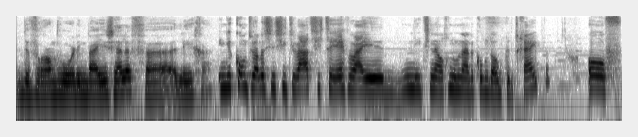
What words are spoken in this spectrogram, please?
de verantwoording bij jezelf eh, liggen. En je komt wel eens in situaties terecht waar je niet snel genoeg naar de condoom kunt grijpen. Of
